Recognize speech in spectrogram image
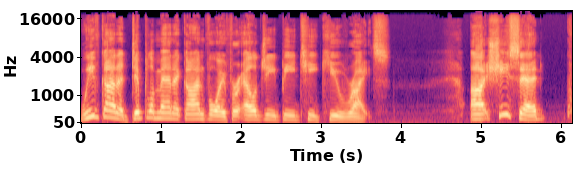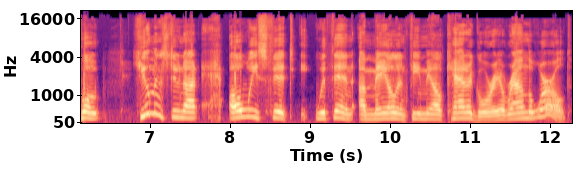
We've got a diplomatic envoy for LGBTQ rights. Uh, she said, "quote." Humans do not always fit within a male and female category around the world.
